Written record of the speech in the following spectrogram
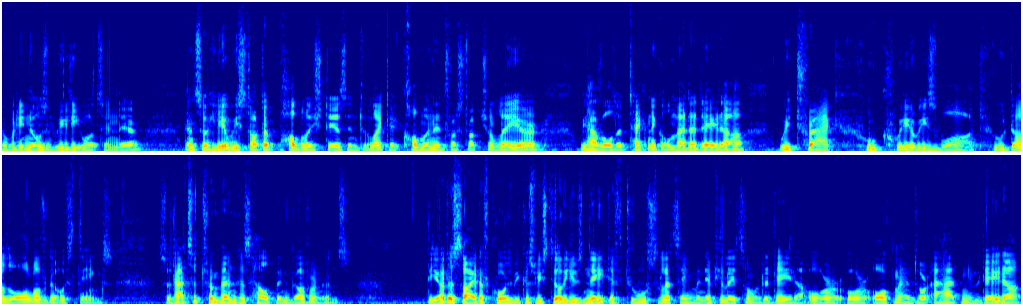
nobody knows really what's in there. And so here we start to publish this into like a common infrastructure layer. We have all the technical metadata. We track who queries what, who does all of those things. So that's a tremendous help in governance. The other side, of course, because we still use native tools to, let's say, manipulate some of the data or, or augment or add new data,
